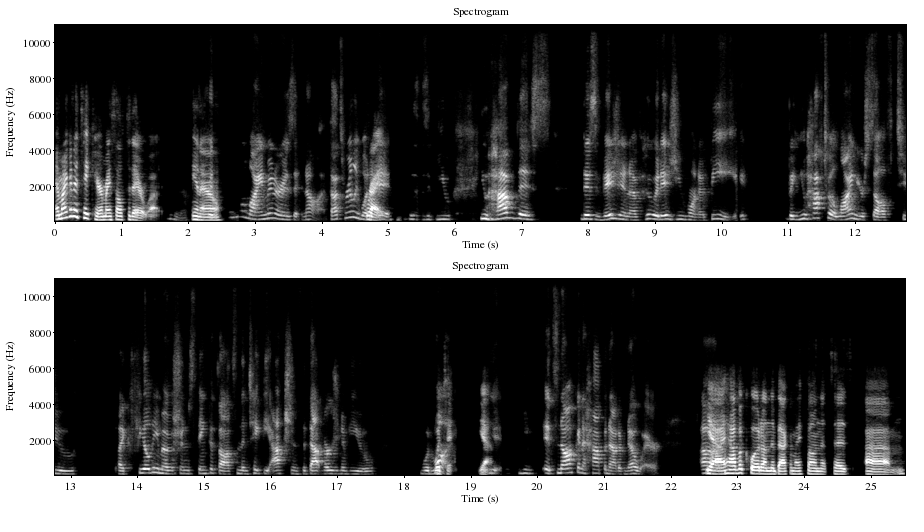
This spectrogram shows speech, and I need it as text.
am I going to take care of myself today or what? You know, alignment or is it not? That's really what right. it is. Because if you you have this this vision of who it is you want to be, but you have to align yourself to like feel the emotions, think the thoughts, and then take the actions that that version of you would want. yeah, you, you, it's not going to happen out of nowhere. Um, yeah, I um, have a quote on the back of my phone that says, um,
